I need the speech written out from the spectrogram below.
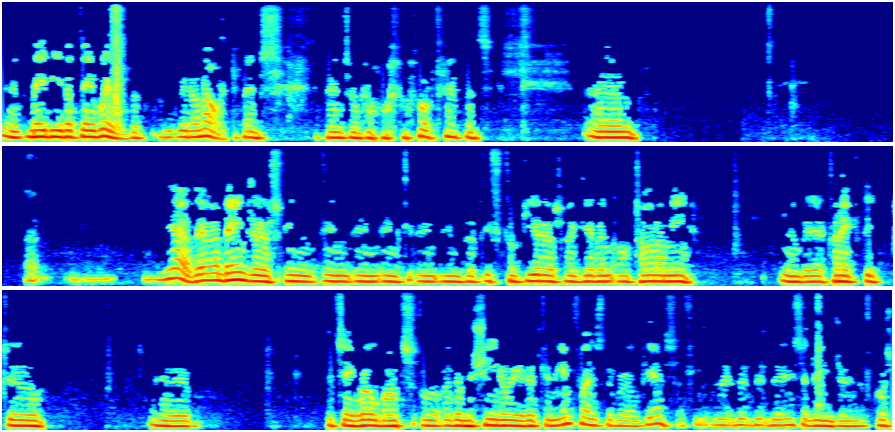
Uh, it may be that they will, but we don't know. It depends depends on what happens. Um, uh, yeah, there are dangers in, in, in, in, that if computers are given autonomy and they are connected to, uh, let's say, robots or other machinery that can influence the world, yes, there is a danger. And of course,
